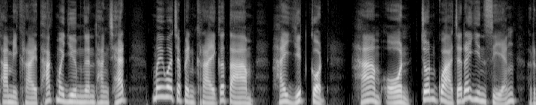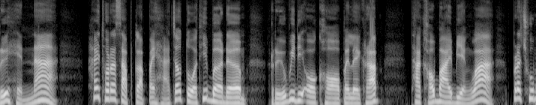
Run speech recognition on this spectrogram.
ถ้ามีใครทักมายืมเงินทางแชทไม่ว่าจะเป็นใครก็ตาม ให้ยึดกฎ ห้ามโอน จนกว่าจะได้ยินเสียงหรือเห็นหน้า ให้โทรศัพท์กลับไปหาเจ้าตัวที่เบอร์เดิม หรือวิดีโอคอลไปเลยครับ ถ้าเขาบายเบี่ยงว่าประชุม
